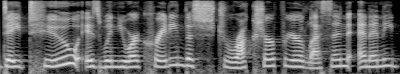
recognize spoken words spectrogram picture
Day two is when you are creating the structure for your lesson and any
